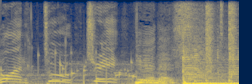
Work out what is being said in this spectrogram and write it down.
One, two, three, finish.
